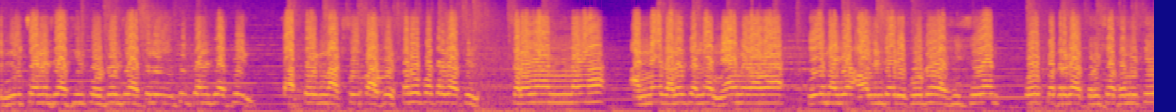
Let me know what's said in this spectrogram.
न्यूज चॅनलचे असतील पोर्टलचे असतील युट्यूब चॅनलचे असतील साप्ताहिक मागचे पाचशे सर्व पत्रकार असतील सर्वांना अन्याय झाला त्यांना न्याय मिळावा हे माझे ऑल इंडिया रिपोर्टर असोसिएशन व पत्रकार सुरक्षा समिती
